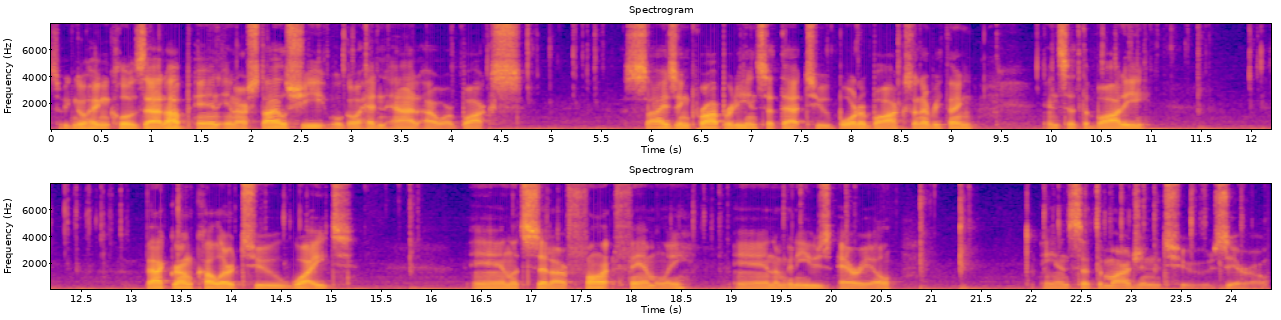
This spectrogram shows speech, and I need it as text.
So we can go ahead and close that up. And in our style sheet, we'll go ahead and add our box sizing property and set that to border box on everything and set the body background color to white. And let's set our font family and I'm going to use Arial and set the margin to zero.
